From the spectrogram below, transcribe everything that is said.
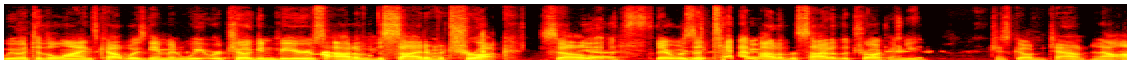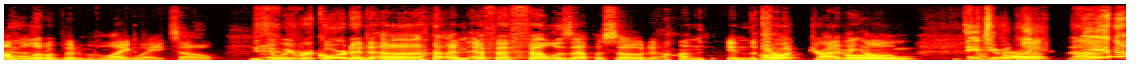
we went to the Lions Cowboys game and we were chugging beers out of the side of a truck. So Yes. there was a tap out of the side of the truck, and you just go to town. Now I'm a little bit of a lightweight, so and we recorded uh, an FF Fellas episode on in the Oh, truck driving Oh, home. Did you really? That, yeah,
